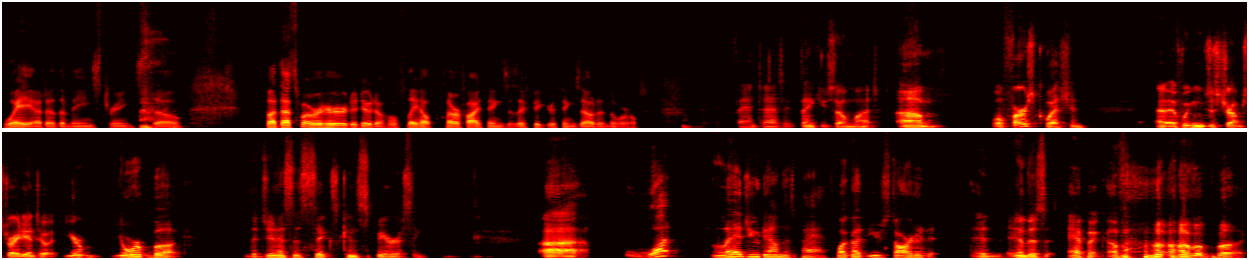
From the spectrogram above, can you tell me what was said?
way out of the mainstream so. But that's what we're here to do to hopefully help clarify things as they figure things out in the world. Fantastic. Thank you so much. Um, well first question uh, if we can just jump straight into it your your book the genesis 6 conspiracy uh, what led you down this path what got you started in, in this epic of, of a book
